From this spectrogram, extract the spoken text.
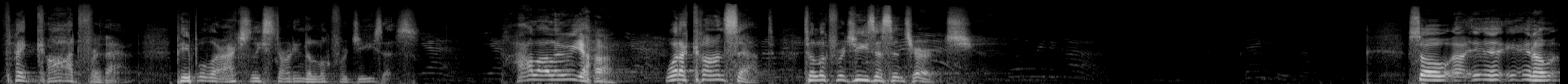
Thank God for that. People are actually starting to look for Jesus. Hallelujah. What a concept to look for Jesus in church. So, uh, and I'm,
